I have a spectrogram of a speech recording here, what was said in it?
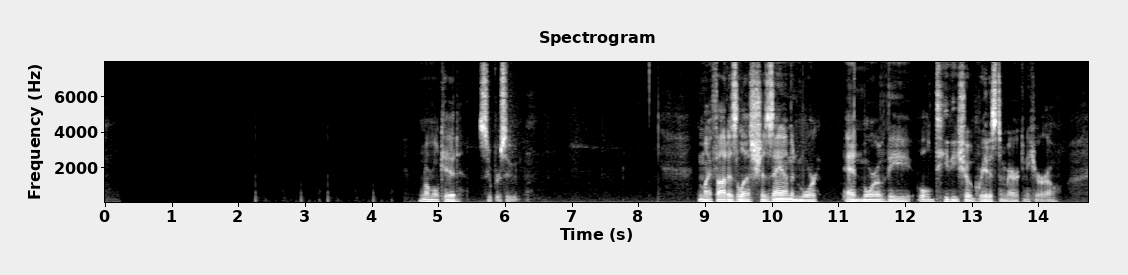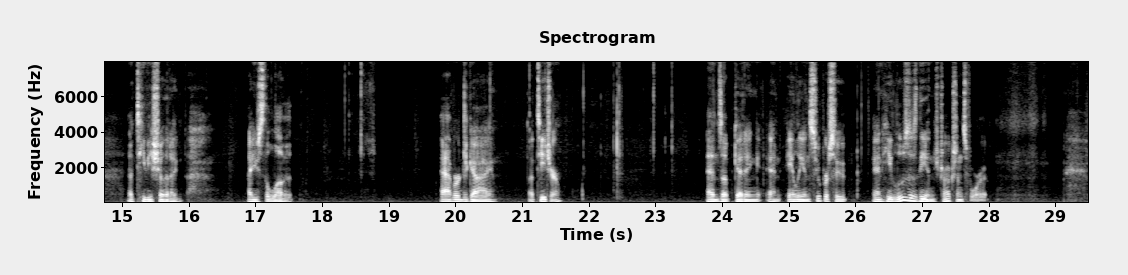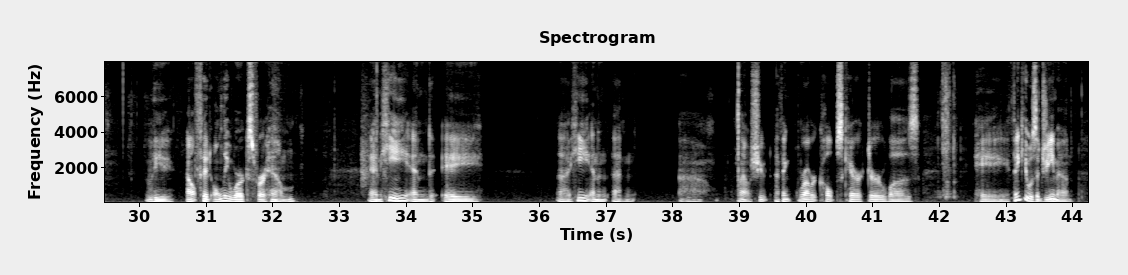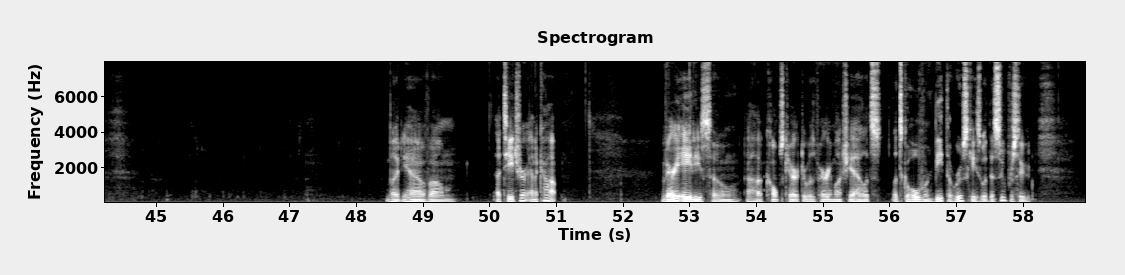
normal kid, super suit. My thought is less Shazam and more and more of the old TV show Greatest American Hero, a TV show that I I used to love it. Average guy, a teacher, ends up getting an alien supersuit and he loses the instructions for it. The outfit only works for him and he and a uh, he and an, an uh, oh shoot, I think Robert Culp's character was a, I think he was a G-man. But you have um, a teacher and a cop. Very 80s, so uh, Culp's character was very much, yeah, let's let's go over and beat the Ruskies with the super suit.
